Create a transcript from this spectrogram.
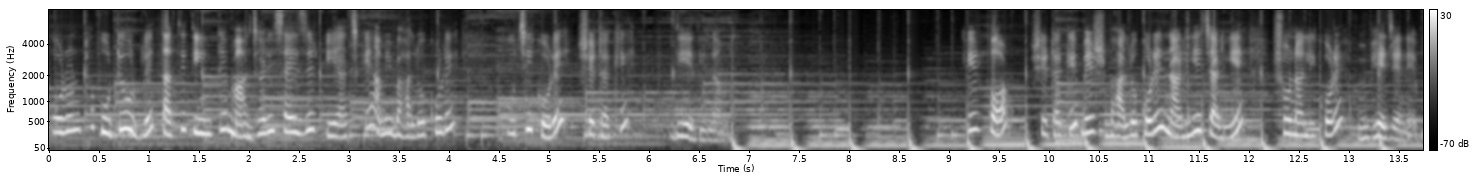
ফোড়নটা ফুটে উঠলে তাতে তিনটে মাঝারি সাইজের পেঁয়াজকে আমি ভালো করে কুচি করে সেটাকে দিয়ে দিলাম। এরপর সেটাকে বেশ ভালো করে নাড়িয়ে চাড়িয়ে সোনালি করে ভেজে নেব।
